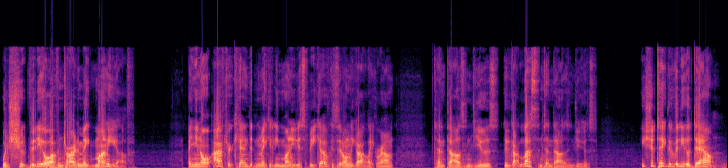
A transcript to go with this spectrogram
would shoot video of and try to make money of. And you know, after Ken didn't make any money to speak of, because it only got like around 10,000 views, it got less than 10,000 views, You should take the video down.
